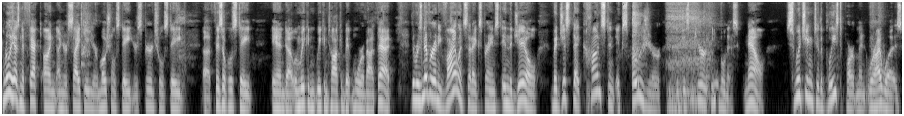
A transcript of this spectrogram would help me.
really has an effect on on your psyche, your emotional state, your spiritual state, uh, physical state. And uh, when we can we can talk a bit more about that. There was never any violence that I experienced in the jail, but just that constant exposure to this pure evilness. Now, switching to the police department where I was,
